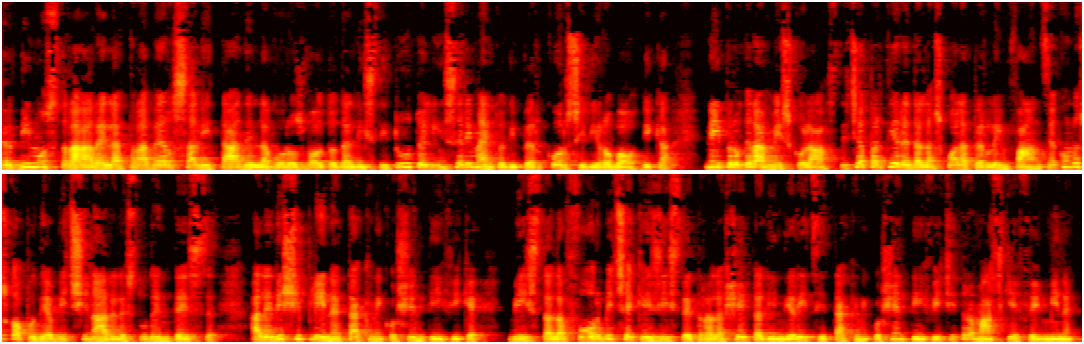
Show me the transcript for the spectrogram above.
per dimostrare la traversalità del lavoro svolto dall'istituto e l'inserimento di percorsi di robotica nei programmi scolastici a partire dalla scuola per l'infanzia con lo scopo di avvicinare le studentesse alle discipline tecnico-scientifiche, vista la forbice che esiste tra la scelta di indirizzi tecnico-scientifici tra maschi e femmine.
